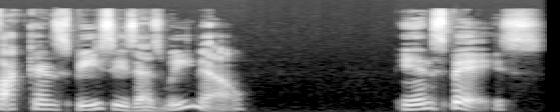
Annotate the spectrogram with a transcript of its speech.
fucking species, as we know, in space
